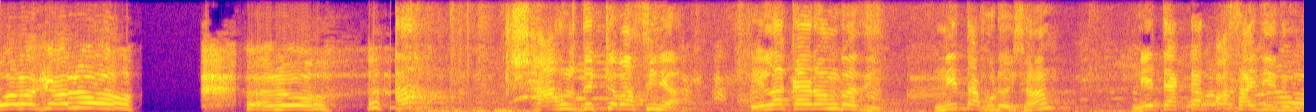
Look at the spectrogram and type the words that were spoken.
ওরা কেন? হ্যালো সাহস দেখতে পাচ্ছি না। এলাকায় রংবাজি। নেতা ফুটাইছ হ্যাঁ? নেতা একটা পাশায় দিয়ে দেবো।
